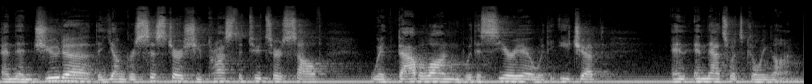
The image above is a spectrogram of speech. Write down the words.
And then Judah, the younger sister, she prostitutes herself with Babylon, with Assyria, with Egypt. And, and that's what's going on.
